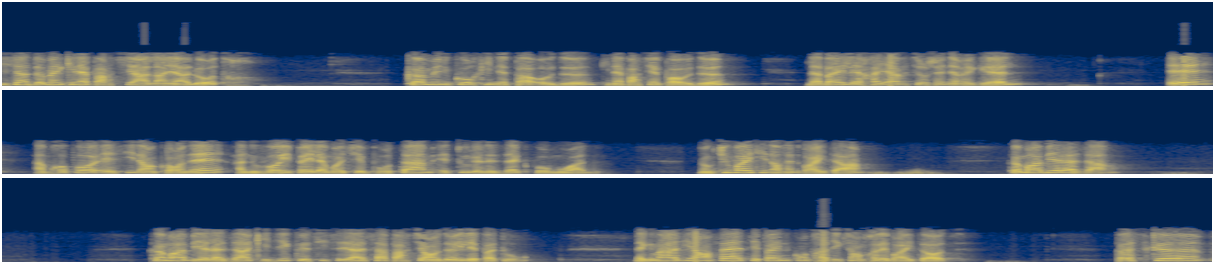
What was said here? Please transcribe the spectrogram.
Si c'est un domaine qui n'appartient à l'un et à l'autre, comme une cour qui n'est pas aux deux, qui n'appartient pas aux deux, là-bas il est chayav sur Regel, et, à propos, et s'il est encore né, à nouveau, il paye la moitié pour Tam et tout le Nezek pour Mouad. Donc tu vois ici dans cette braïta, comme Rabbi Elazar, comme Rabbi Elazar qui dit que si ça appartient aux deux, il est pas tour. La Gemara dit en fait, c'est pas une contradiction entre les braïtot, parce que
